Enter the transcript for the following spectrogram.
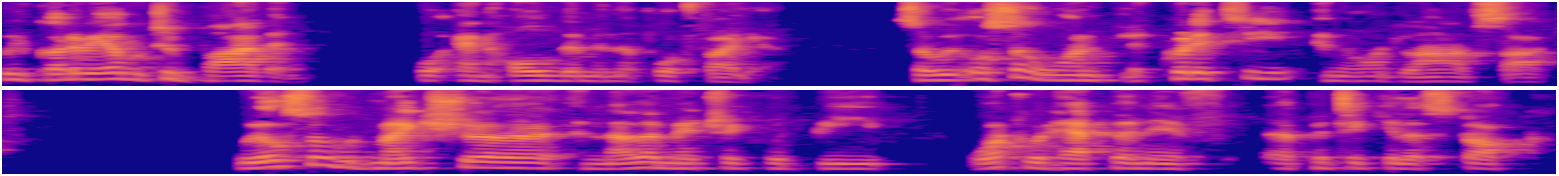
We've got to be able to buy them or, and hold them in the portfolio. So we also want liquidity and we want line of sight. We also would make sure another metric would be what would happen if a particular stock,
